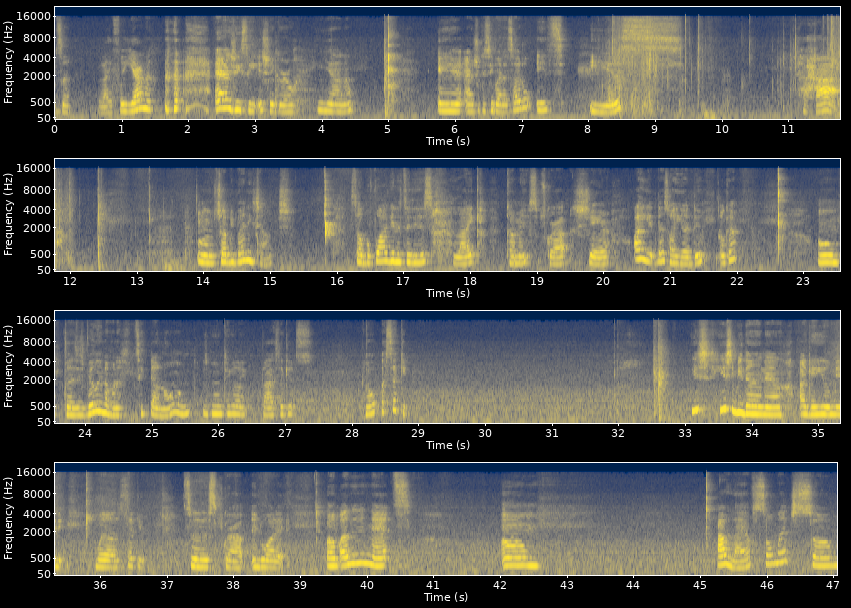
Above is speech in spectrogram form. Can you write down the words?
Welcome to Life with Yana. as you see, it's your girl, Yana. And as you can see by the title, it is... Haha. Um, Chubby Bunny Challenge. So before I get into this, like, comment, subscribe, share. All you, that's all you gotta do, okay? Um, cause it's really not gonna take that long. It's gonna take like five seconds. No, a second. You, sh you should be done now. I gave you a minute. Well, a second to subscribe and do all that. Um, other than that, um, I laugh so much. So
